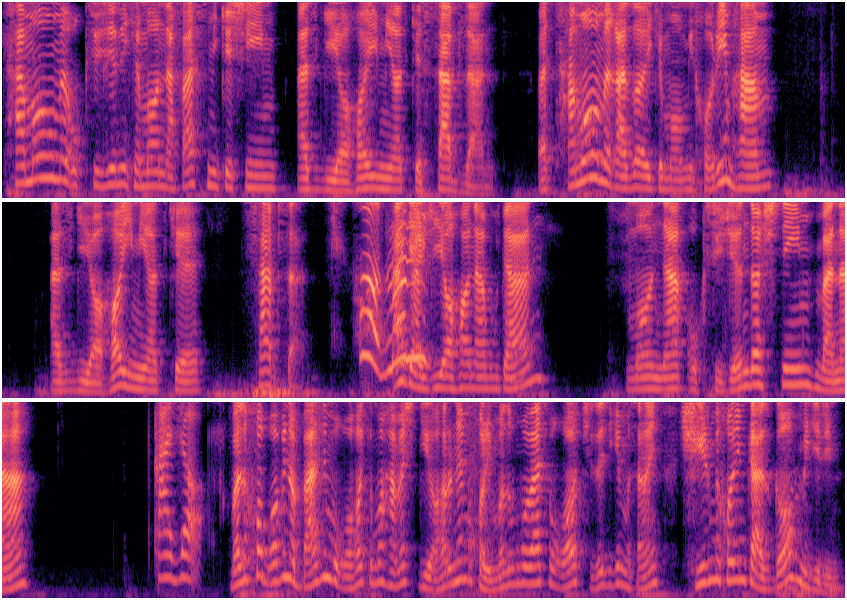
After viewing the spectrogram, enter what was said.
تمام اکسیژنی که ما نفس می‌کشیم از گیاهایی میاد که سبزن و تمام غذایی که ما می‌خوریم هم از گیاهایی میاد که سبزن خب ما اگر گیاه ها نبودن ما نه اکسیژن داشتیم و نه غذا. ولی خب آبینا بعضی موقع ها که ما همش گیاه ها رو نمی‌خوریم. ما موقع بعضی موقع ها چیزای دیگه مثلا شیر می‌خوریم که از گاو می‌گیریم.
